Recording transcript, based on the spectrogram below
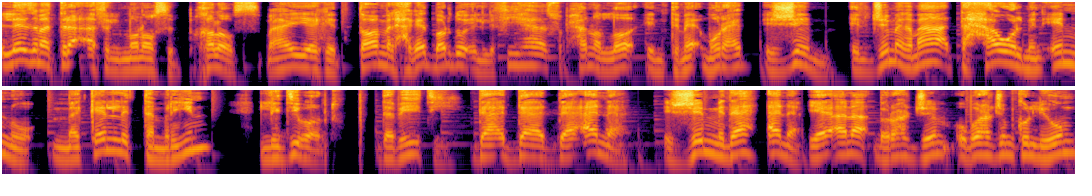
لازم أترقى في المناصب. خلاص ما هي كده. طبعا من الحاجات برضو اللي فيها سبحان الله انتماء مرعب. ال gym. ال gym يا جماعة تحول من إنه مكان للتمرين لدي برضو ده بيتي. ده ده ده أنا. الجيم ده أنا. يعني أنا بروح الجيم وبروح الجيم كل يوم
